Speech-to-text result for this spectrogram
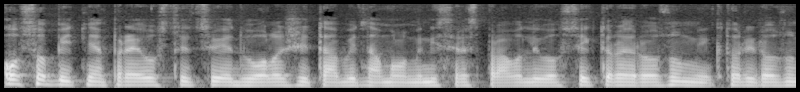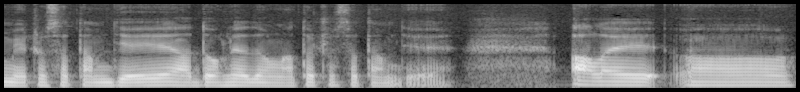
osobitne pre justíciu je dôležité, aby tam bol minister spravodlivosti, ktorý rozumie, ktorý rozumie, čo sa tam deje a dohľadal na to, čo sa tam deje. Ale uh,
